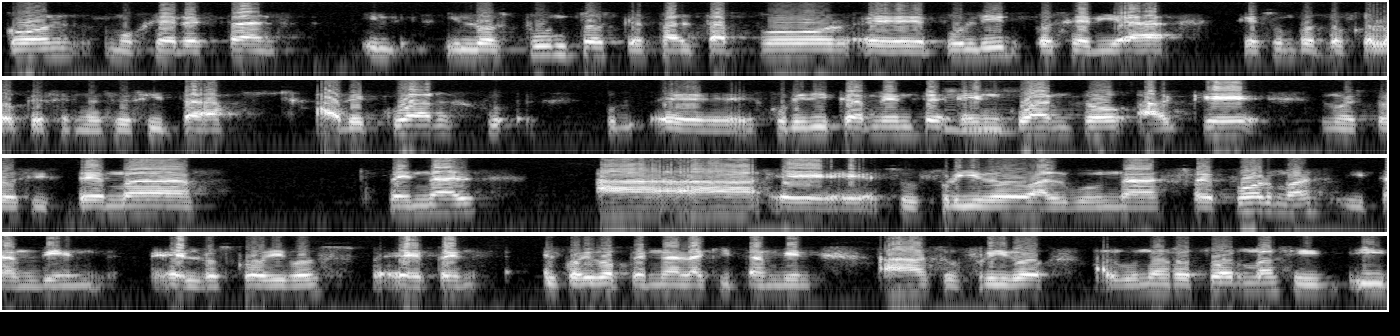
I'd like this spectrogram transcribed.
con mujeres trans. Y, los puntos que falta por eh, pulir, pues sería que es un protocolo que se necesita adecuar eh, jurídicamente en cuanto a que nuestro sistema penal ha eh, sufrido algunas reformas y también en los códigos eh, el código penal aquí también ha sufrido algunas reformas y, y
